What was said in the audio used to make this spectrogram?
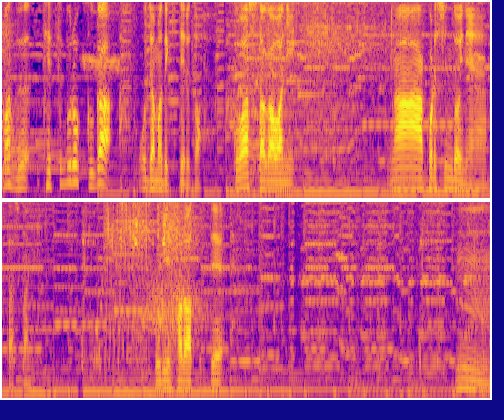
まず、鉄ブロックがお邪魔できてると。ここは下側に。あー、これしんどいね。確かに。振り払って。うん。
